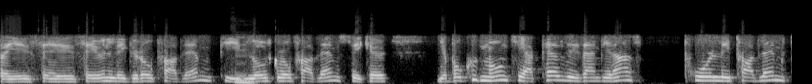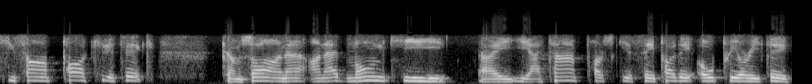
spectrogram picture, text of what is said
C'est un des gros problèmes. Puis mm. l'autre gros problème, c'est que il y a beaucoup de monde qui appelle les ambulances pour les problèmes qui sont pas critiques. Comme ça, on a, on a de monde qui, Euh, il attend parce que c'est pas des hautes priorités.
